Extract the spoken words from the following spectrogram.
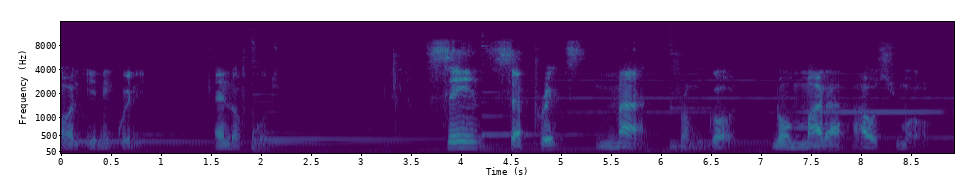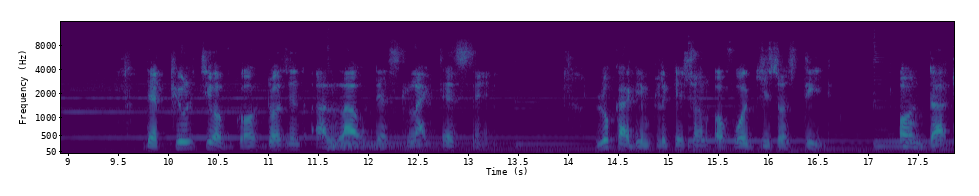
on iniquity. End of quote. Sin separates man from God, no matter how small. The purity of God doesn't allow the slightest sin. Look at the implication of what Jesus did on that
